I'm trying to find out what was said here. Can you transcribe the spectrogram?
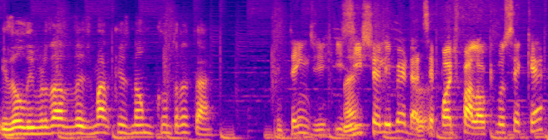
e da liberdade das marcas não me contratar. Entendi. Né? Existe a liberdade. Você pode falar o que você quer,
